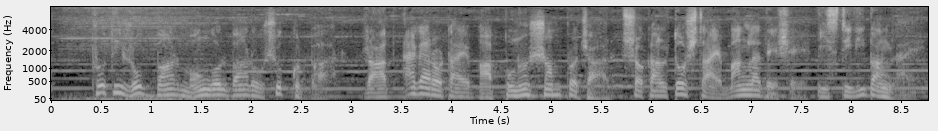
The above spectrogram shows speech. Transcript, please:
প্রতি রোববার, মঙ্গলবার ও শুক্রবার রাত এগারোটায় বা পুনঃ সম্প্রচার সকাল দশটায় বাংলাদেশে ইস বাংলায়।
